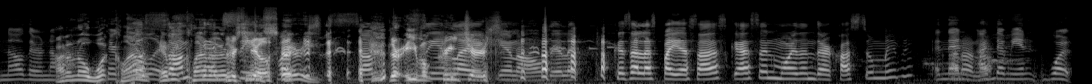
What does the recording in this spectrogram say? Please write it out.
No, they're not. I don't know what They're clown. killers. Every Some clown I've ever They're seen is scary. Some They're evil creatures. Like, you know, they're like, because a las payasadas que hacen more than their costume, maybe. And then don't I, know. también what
